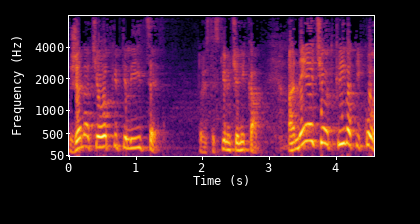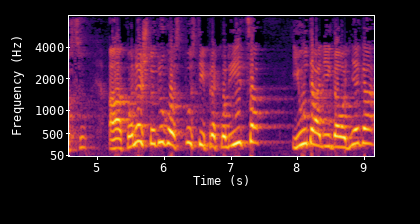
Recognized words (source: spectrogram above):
žena će otkriti lice, to jeste skinuće će a neće otkrivati kosu, a ako nešto drugo spusti preko lica i udalji ga od njega,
